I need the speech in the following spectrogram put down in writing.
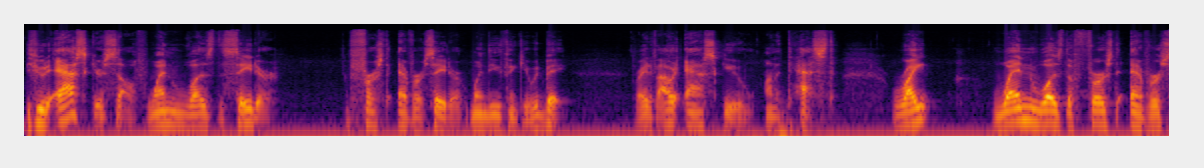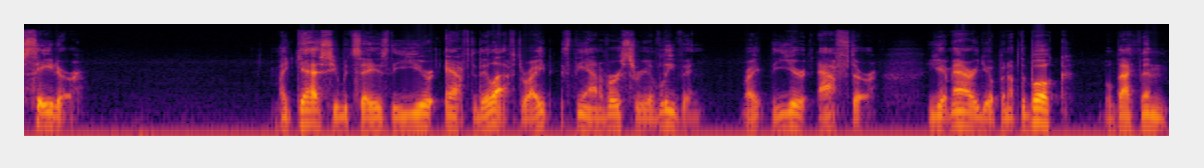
if you would ask yourself, when was the seder, first ever seder? When do you think it would be? Right? If I would ask you on a test, right when was the first ever Seder? My guess you would say is the year after they left, right? It's the anniversary of leaving, right? The year after. You get married, you open up the book. Well, back then,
